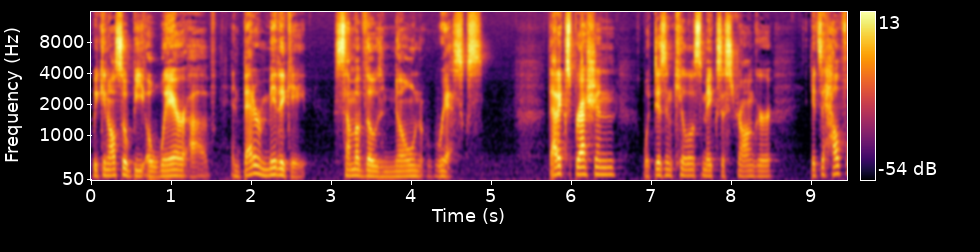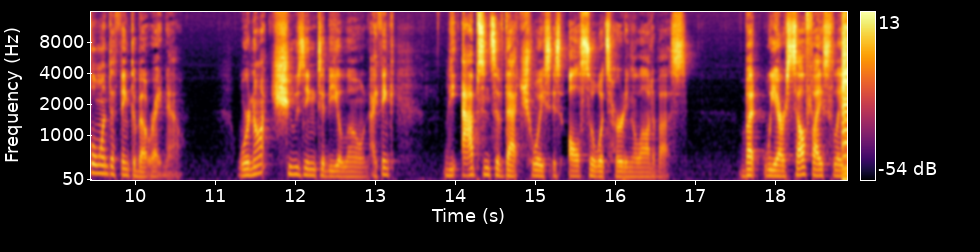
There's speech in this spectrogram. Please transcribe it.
we can also be aware of and better mitigate some of those known risks. That expression, what doesn't kill us makes us stronger, it's a helpful one to think about right now. We're not choosing to be alone. I think the absence of that choice is also what's hurting a lot of us. But we are self isolating.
